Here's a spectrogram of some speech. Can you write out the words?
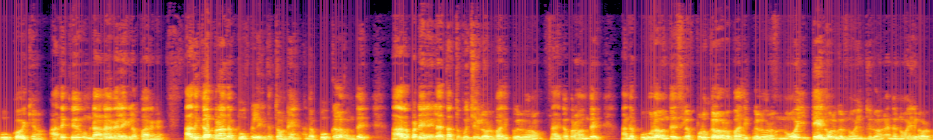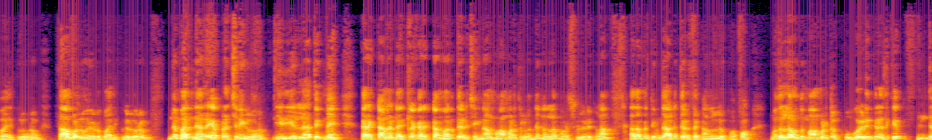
பூக்க அதுக்கு உண்டான வேலைகளை பாருங்கள் அதுக்கப்புறம் அந்த பூக்கள் எடுத்தோடனே அந்த பூக்களை வந்து ஆரம்ப நிலையில தத்துப்பூச்சிகளோட பாதிப்புகள் வரும். அதுக்கப்புறம் வந்து அந்த பூவில் வந்து சில புழுக்களோட பாதிப்புகள் வரும். நோய் தேனூல்கள் நோயின்னு சொல்லுவாங்க. அந்த நோய்களோட பாதிப்புகள் வரும். சாம்பல் நோயோட பாதிப்புகள் வரும். இந்த மாதிரி நிறைய பிரச்சனைகள் வரும். இது எல்லாத்துக்குமே கரெக்டான டயத்தில் கரெக்டாக மருந்து அடிச்சீங்கன்னா மாமரத்தில் வந்து நல்ல மகசூல் எடுக்கலாம். அதை பற்றி வந்து அடுத்தடுத்த காணொலியில பார்ப்போம். முதல்ல வந்து மாமரத்தில் பூ எடுக்கிறதுக்கு இந்த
